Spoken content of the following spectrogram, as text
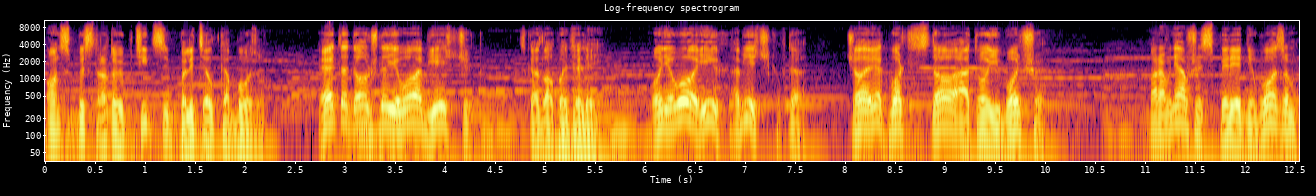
он с быстротой птицы полетел к обозу. «Это должно его объездчик», — сказал Пантелей. «У него их, объездчиков-то, человек может сто, а то и больше». Поравнявшись с передним возом,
